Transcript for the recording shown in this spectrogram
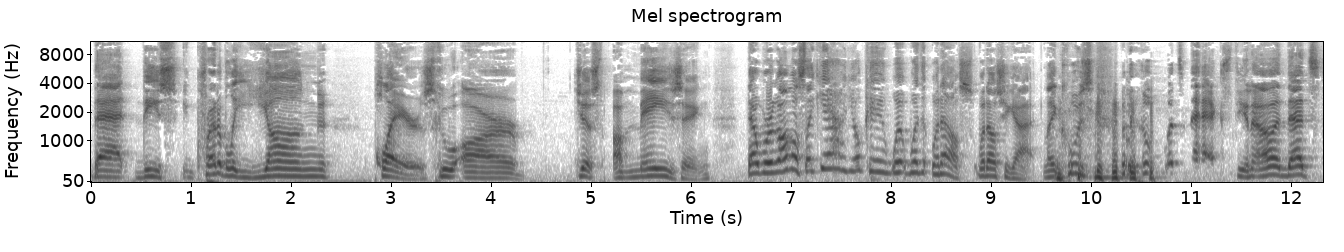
that these incredibly young players who are just amazing. That we're almost like, yeah, okay. What what what else? What else you got? Like, who's what's next? You know, and that's.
